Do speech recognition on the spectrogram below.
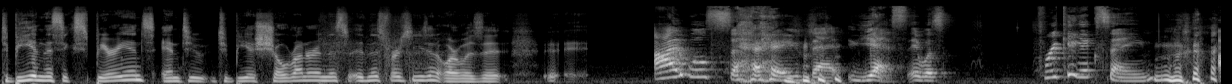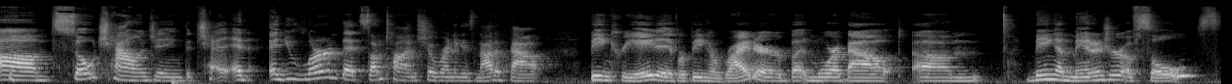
to be in this experience and to to be a showrunner in this in this first season or was it I will say that yes, it was freaking insane. um, so challenging. The cha- and and you learn that sometimes show running is not about being creative or being a writer, but more about um, being a manager of souls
